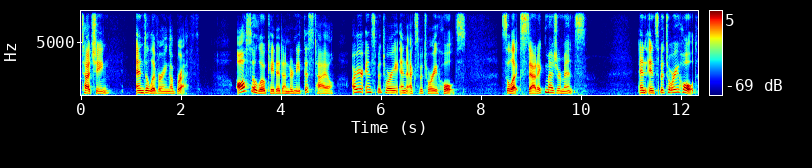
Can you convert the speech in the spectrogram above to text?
touching and delivering a breath. Also located underneath this tile are your inspiratory and expiratory holds. Select static measurements and inspiratory hold.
